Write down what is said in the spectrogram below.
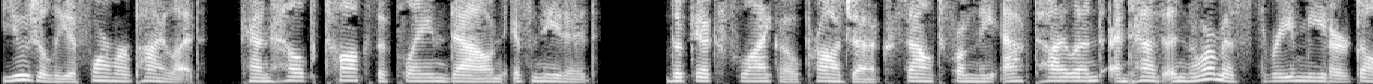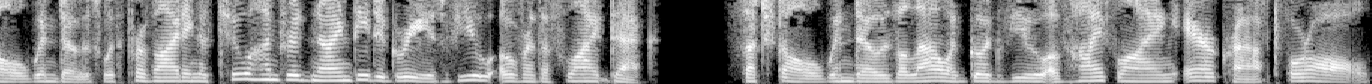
usually a former pilot, can help talk the plane down if needed. The Kick Flyco projects out from the aft island and has enormous 3-meter tall windows with providing a 290 degrees view over the flight deck. Such tall windows allow a good view of high-flying aircraft for all,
